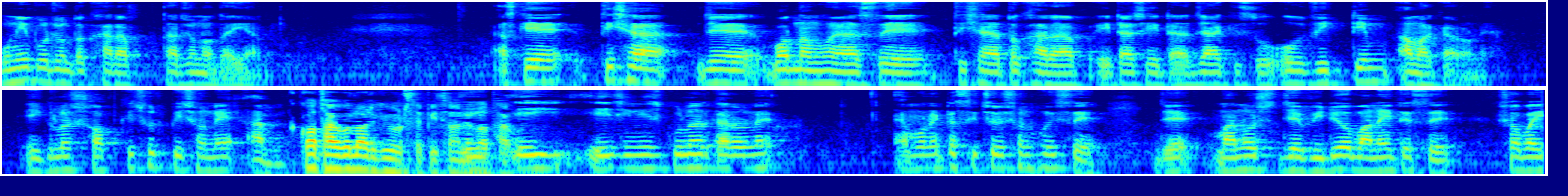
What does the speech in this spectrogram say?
উনি পর্যন্ত খারাপ তার জন্য দায়ী আমি। আজকে তিশা যে বদনাম হয়ে আছে তিশা এত খারাপ এটা সেটা যা কিছু ও ভিকটিম আমার কারণে। এইগুলো সব কিছুর পিছনে আমি। কথাগুলো আর কি উঠছে পিছনে কথা এই এই জিনিসগুলোর কারণে এমন একটা সিচুয়েশন হয়েছে যে মানুষ যে ভিডিও বানাইতেছে সবাই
